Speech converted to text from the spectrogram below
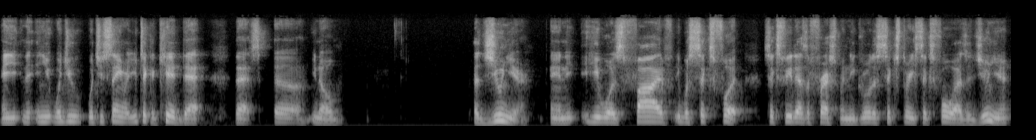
And you, and you what you what you're saying, right? You take a kid that that's uh, you know a junior and he was five, he was six foot, six feet as a freshman. He grew to six three, six four as a junior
